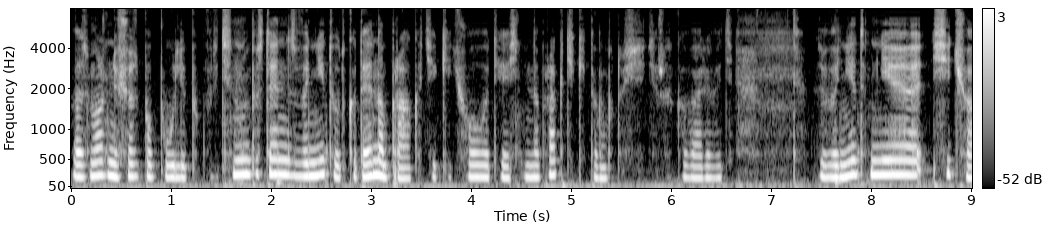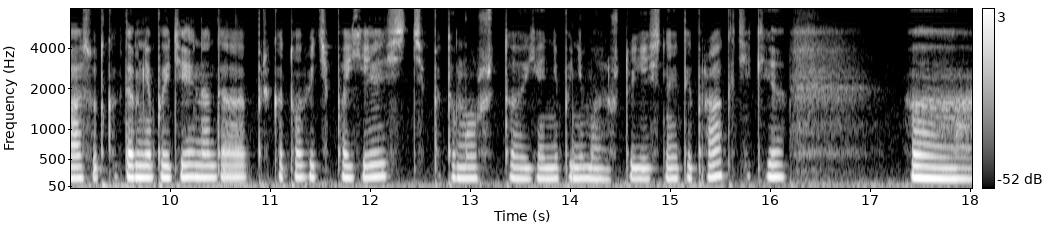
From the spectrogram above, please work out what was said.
Возможно, еще с бабулей поговорить. Ну, мне постоянно звонит, вот когда я на практике. Чего вот я с ней на практике там буду сидеть разговаривать звонит мне сейчас, вот когда мне, по идее, надо приготовить поесть, потому что я не понимаю, что есть на этой практике. А.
